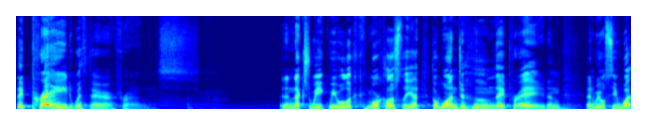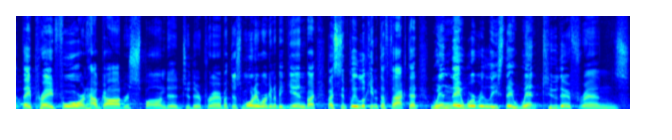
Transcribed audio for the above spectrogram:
they prayed with their friends. And next week, we will look more closely at the one to whom they prayed. And, and we will see what they prayed for and how God responded to their prayer. But this morning, we're going to begin by, by simply looking at the fact that when they were released, they went to their friends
